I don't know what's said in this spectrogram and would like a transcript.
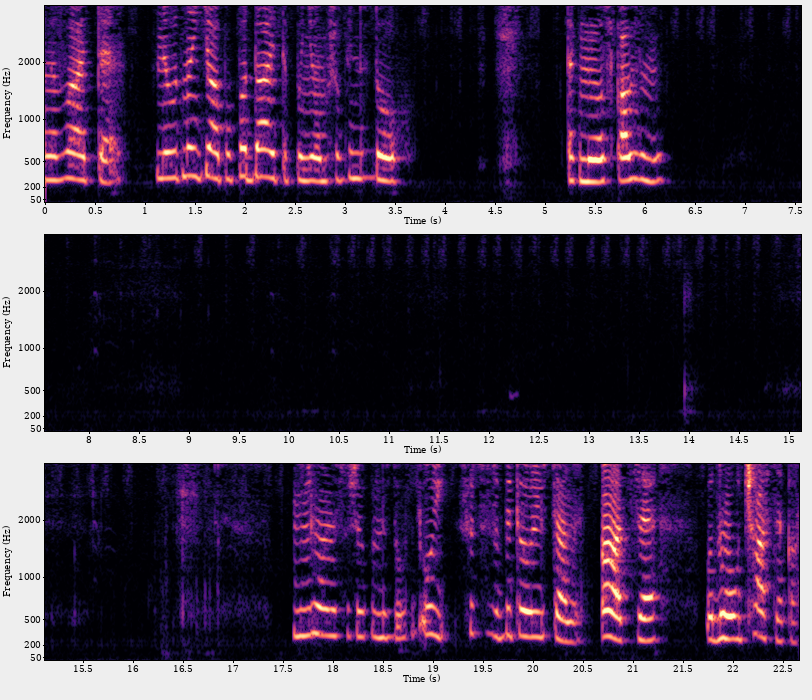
Давайте, не одна я, попадайте по ньому, щоб він здох. Так мило сказано. Мені головне спочатку не здохнуть. Ой, що це за битва олівцями? А, це одного учасника.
